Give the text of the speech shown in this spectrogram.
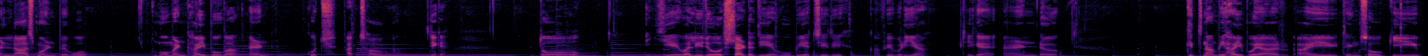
एंड लास्ट पॉइंट पे वो मोमेंट हाइप होगा एंड कुछ अच्छा होगा, ठीक है? तो ये वाली जो स्ट्रैटेजी है वो भी अच्छी थी, काफ़ी बढ़िया, ठीक है? एंड कितना भी हाइप हो यार आई थिंक सो कि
